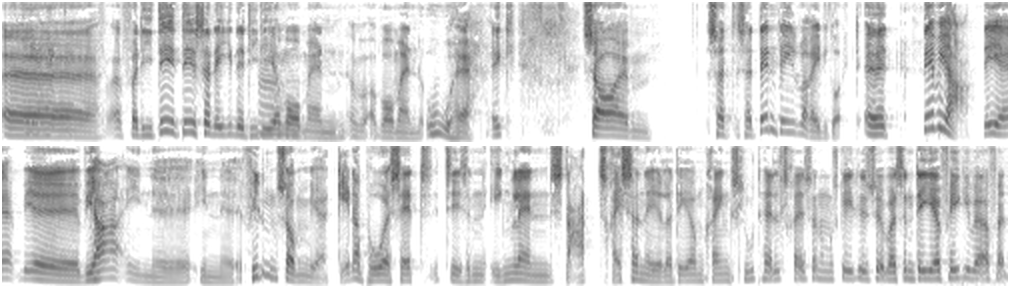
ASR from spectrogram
det Øh, fordi det, det er sådan en af de der, mm. hvor man, hvor man uha, ikke? Så, øhm, så, så den del var rigtig godt. Øh, det vi har, det er, øh, vi har en, øh, en øh, film, som jeg gætter på er sat til sådan England start 60'erne, eller det omkring slut 50'erne måske. Det var sådan det, jeg fik i hvert fald.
